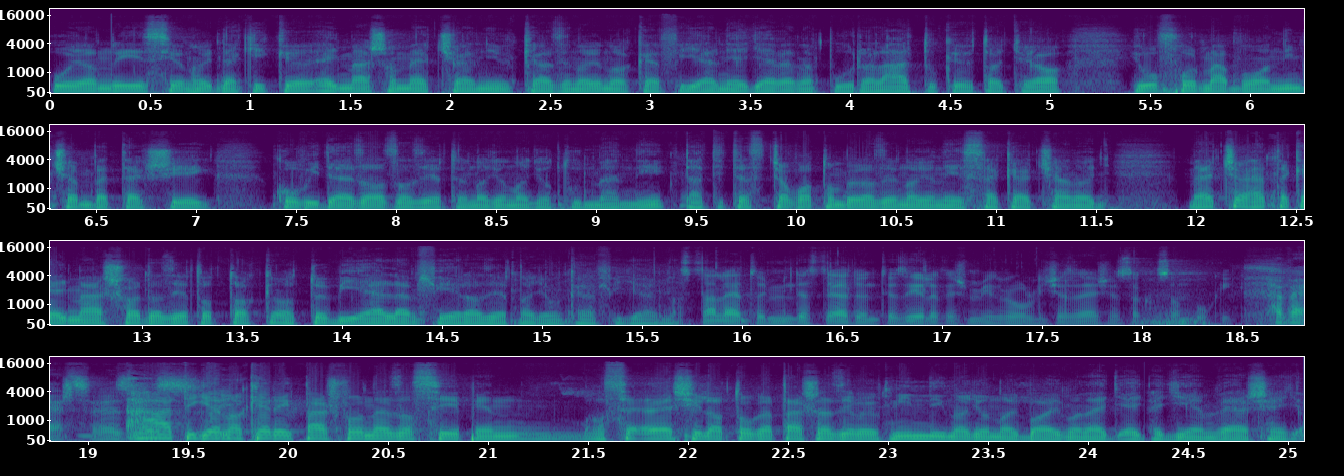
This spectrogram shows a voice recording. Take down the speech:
olyan rész jön, hogy nekik egymáson meccselniük kell, azért nagyon kell figyelni egy Evenepúra. Láttuk őt, hogyha jó formában van, nincsen betegség, Covid ez az, azért nagyon-nagyon tud menni. Tehát itt ezt csapaton belül azért nagyon észre kell csinálni, hogy meccselhetnek egymással, de azért ott a, a többi ellenfél azért nagyon kell figyelni. Aztán lehet, hogy mindezt eldönti az élet, és még Roglic az első szakaszon bukik. Hát persze. Ez Hát az, igen, a kerékpársporon ez a szép, én a esilatogatás azért vagyok mindig nagyon nagy bajban egy, egy, egy ilyen verseny. Egy,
